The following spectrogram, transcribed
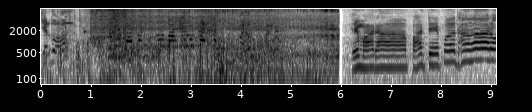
ઘેર તો હળો. હે મારા પાટે પધારો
